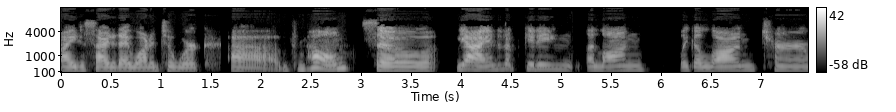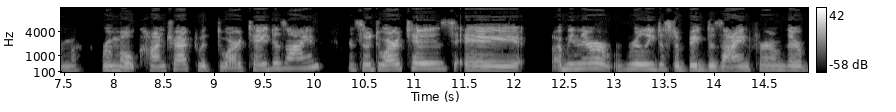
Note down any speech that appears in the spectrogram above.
i decided i wanted to work um, from home so yeah i ended up getting a long like a long term remote contract with Duarte Design. And so Duarte is a I mean, they're really just a big design firm. They're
